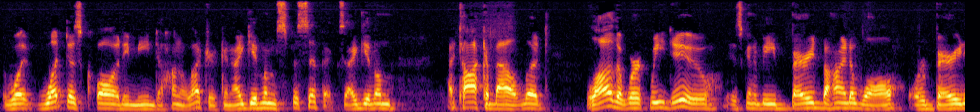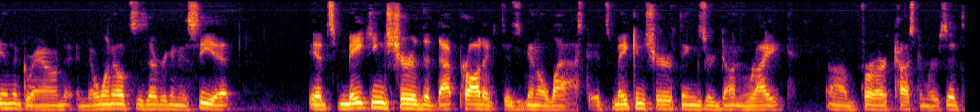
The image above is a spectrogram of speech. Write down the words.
What what does quality mean to Hunt Electric?" And I give them specifics. I give them, I talk about, look a lot of the work we do is going to be buried behind a wall or buried in the ground and no one else is ever going to see it it's making sure that that product is going to last it's making sure things are done right um, for our customers it's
